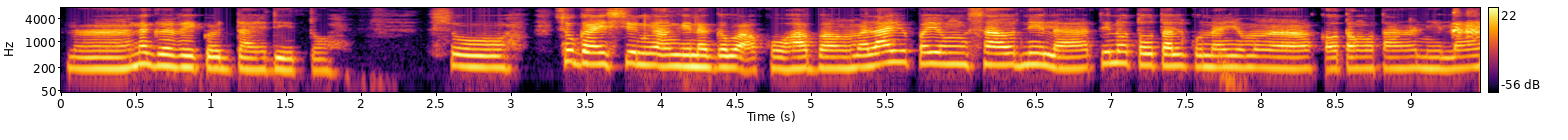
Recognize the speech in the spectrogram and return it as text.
na nagre-record tayo dito. So, so guys, yun nga ang ginagawa ko. Habang malayo pa yung sahod nila, tinototal ko na yung mga kautang-utangan nila.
